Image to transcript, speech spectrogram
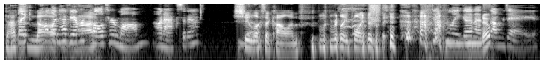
That's Like, not. Colin, have you ever that- called her mom on accident? She looks at Colin really pointedly. Definitely gonna Nope. someday.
